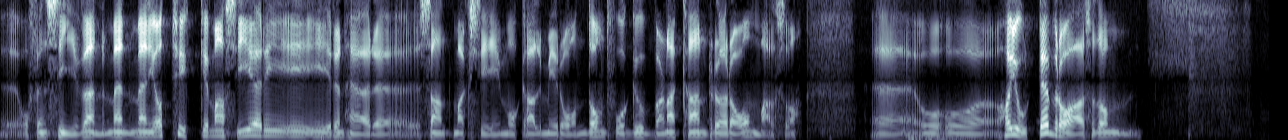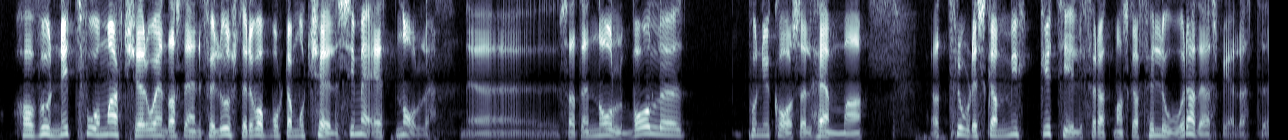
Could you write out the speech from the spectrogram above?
eh, offensiven. Men, men jag tycker man ser i, i, i den här eh, Sant Maxim och Almiron, de två gubbarna kan röra om alltså. Eh, och, och, har gjort det bra. Alltså de har vunnit två matcher och endast en förlust. Det var borta mot Chelsea med 1-0. Eh, så att en nollboll eh, på Newcastle hemma. Jag tror det ska mycket till för att man ska förlora det spelet. Eh,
